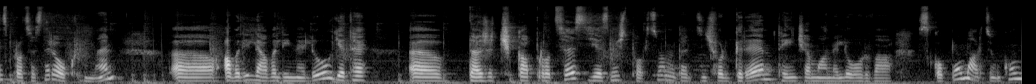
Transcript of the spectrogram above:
ինձ process-ները օգնում են ավելի լավը լինելու, եթե դաժե չկա process, ես միշտ փորձում եմ դա ինչ որ գրեմ, թե ինչ եմ անելու օրվա սկոպում, արդյունքում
